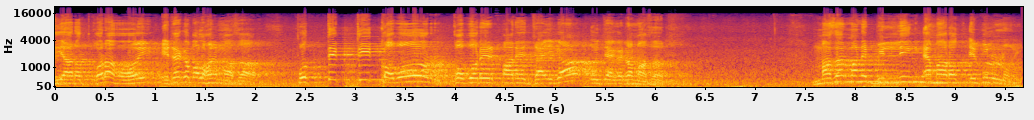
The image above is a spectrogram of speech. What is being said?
জিয়ারত করা হয়, এটাকে বলা হয় মাজার। প্রত্যেকটি কবর, কবরের পারে জায়গা, ওই জায়গাটা মাজার। মাজার মানে বিল্ডিং এমারত এগুলো নয়।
